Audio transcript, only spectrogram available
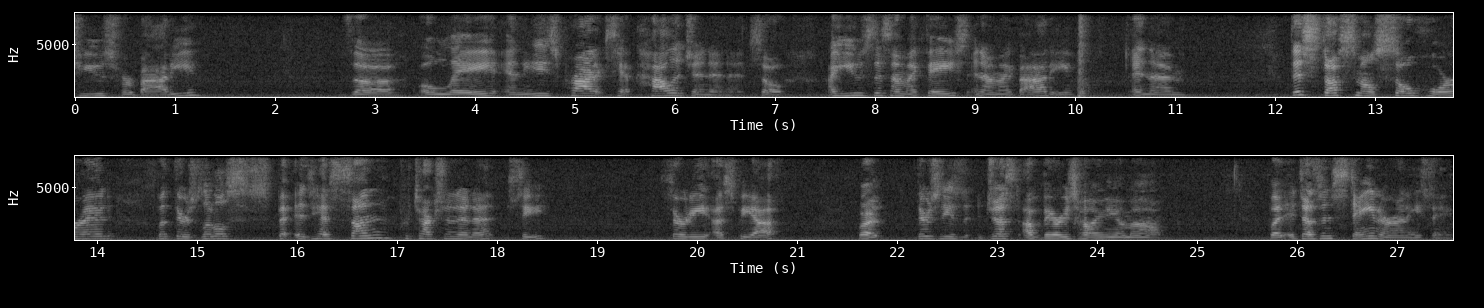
to use for body the Olay and these products have collagen in it. So I use this on my face and on my body and um, this stuff smells so horrid, but there's little, it has sun protection in it, see, 30 SPF, but there's these, just a very tiny amount, but it doesn't stain or anything,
